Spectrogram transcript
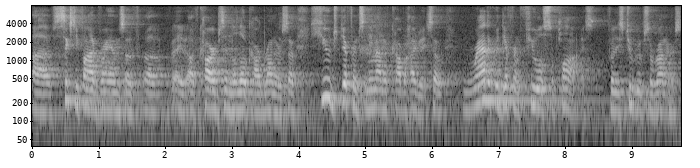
uh, 65 grams of, of, of, carbs in the low carb runners. So huge difference in the amount of carbohydrates. So radically different fuel supplies for these two groups of runners.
